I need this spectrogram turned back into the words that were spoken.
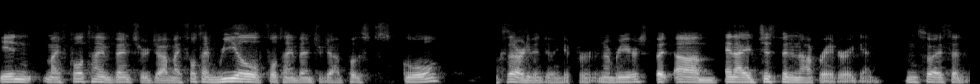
in my full-time venture job, my full-time real full-time venture job post school, because I'd already been doing it for a number of years. But um, and I had just been an operator again, And so I said,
